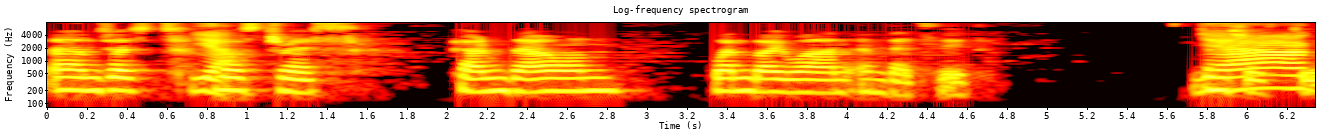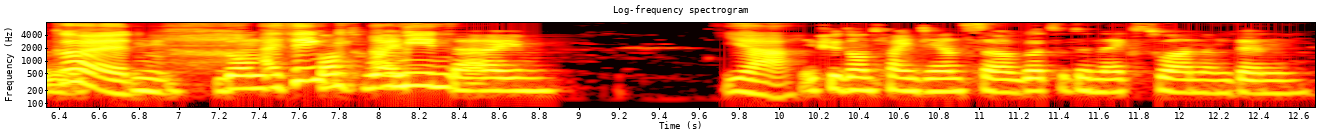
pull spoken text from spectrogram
and just Yeah. no stress, calm down one by one, and that's it. Yeah, do it. good. Mm. Don't I think- don't I waste mean- time. Yeah. If you don't find the answer, go to the next one and then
